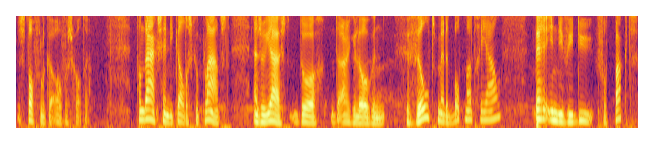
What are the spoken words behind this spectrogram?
stoffelijke overschotten. Vandaag zijn die kelders geplaatst en zojuist door de archeologen gevuld met het botmateriaal. Per individu verpakt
